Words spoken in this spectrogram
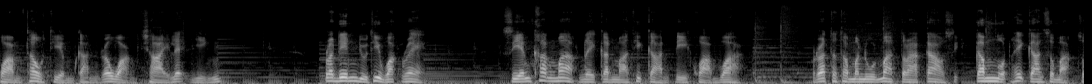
ความเท่าเทียมกันระหว่างชายและหญิง ประเด็นอยู่ที่วรรคแรก เสียงข้างมากในกันมาที่การตีความว่า รัฐธรรมนูญมาตรา 90 กำหนดให้การสมัครส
